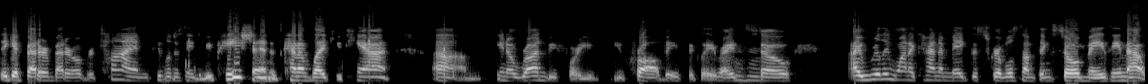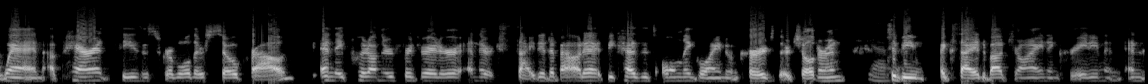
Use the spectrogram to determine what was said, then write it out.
they get better and better over time. People just need to be patient. It's kind of like you can't um, you know, run before you you crawl basically, right? Mm-hmm. So I really want to kind of make the scribble something so amazing that when a parent sees a scribble, they're so proud and they put it on the refrigerator and they're excited about it because it's only going to encourage their children yeah. to be excited about drawing and creating and, and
